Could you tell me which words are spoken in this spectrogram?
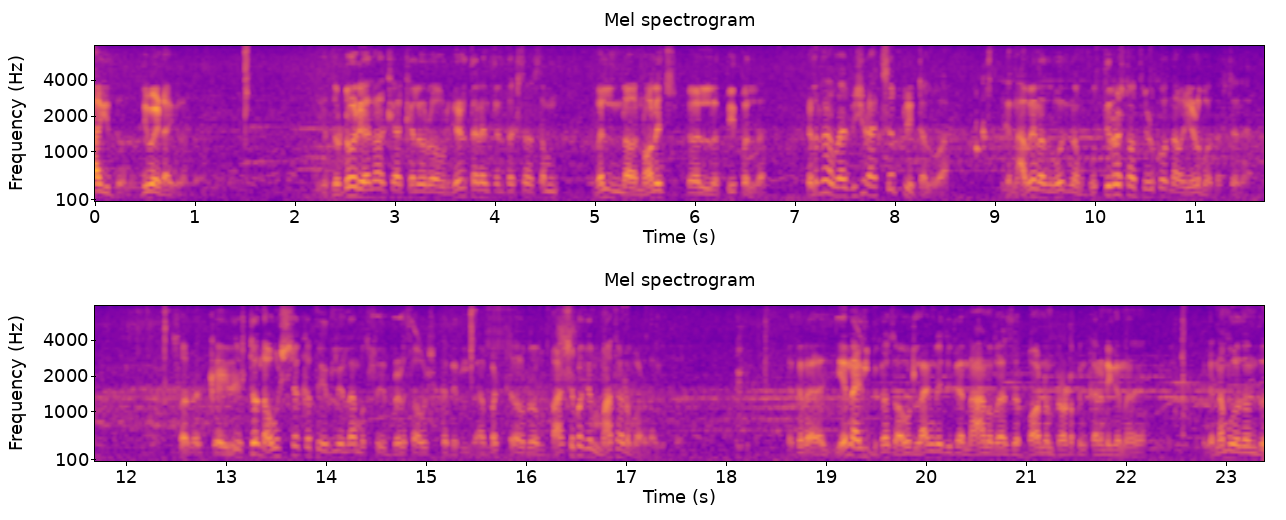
ಆಗಿದ್ದು ಡಿವೈಡ್ ಆಗಿರೋದು. ಈಗ ದೊಡ್ಡವರು ಎಲ್ಲ ಕೆಲವರು ಅವ್ರು ಹೇಳ್ತಾರೆ ಅಂತ ಹೇಳಿದ ತಕ್ಷಣ some well knowledge well people ಹೇಳಿದ್ರೆ ವಿ ಶುಡ್ ಅಕ್ಸೆಪ್ಟ್ ಇಟ್ ಅಲ್ವಾ? ಈಗ ನಾವೇನಾದ್ರು ಹೋಗಿ ನಮ್ಗೆ ಗೊತ್ತಿರೋಷ್ಟು ನಾವು ತಿಳ್ಕೊಂಡು ನಾವು ಹೇಳ್ಬೋದು ಅಷ್ಟೇ. ಸೊ ಅದಕ್ಕೆ ಇಷ್ಟೊಂದು ಅವಶ್ಯಕತೆ ಇರಲಿಲ್ಲ ಮೋಸ್ಟ್ಲಿ ಬೆಳೆಸೋ ಅವಶ್ಯಕತೆ ಇರಲಿಲ್ಲ ಬಟ್ ಅವರು ಭಾಷೆ ಬಗ್ಗೆ ಮಾತಾಡಬಾರ್ದಾಗಿತ್ತು. ಯಾಕಂದರೆ ಏನಾಗಲಿ ಬಿಕಾಸ್ ಅವ್ರ ಲ್ಯಾಂಗ್ವೇಜ್ ಈಗ ನಾನು ಆಸ್ ಅ ಬಾರ್ನ್ ಬ್ರಾಡಪ್ ಇನ್ ಕನ್ನಡಿಗನ ಈಗ ನಮಗದೊಂದು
